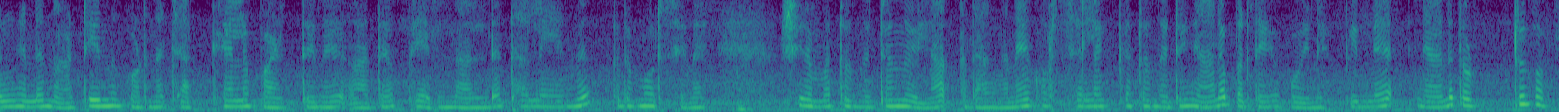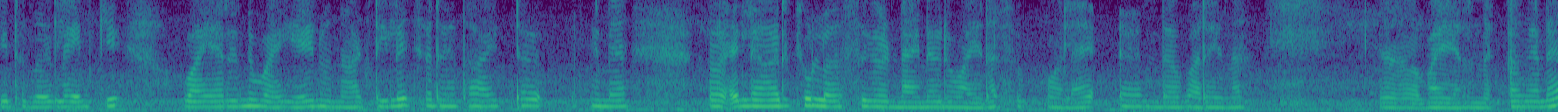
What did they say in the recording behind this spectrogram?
അങ്ങനെ നാട്ടിൽ നിന്ന് കൊടുന്ന ചക്കയെല്ലാം പഴുത്തിന് അത് പെരുന്നാളിന്റെ തലേന്ന് അത് മുറിച്ചിന് പക്ഷെ അമ്മ തിന്നിട്ടൊന്നുമില്ല. അതങ്ങനെ കുറച്ചെല്ലാം ഒക്കെ തിന്നിട്ട് ഞാൻ അപ്പുറത്തേക്ക് പോയിന്. പിന്നെ ഞാൻ തൊട്ട് നോക്കിയിട്ടൊന്നുമില്ല. എനിക്ക് വയറിന് വയ്യായിരുന്നു നാട്ടിൽ ചെറിയതായിട്ട് ഇങ്ങനെ എല്ലാവർക്കും ഉള്ള അസുഖം ഉണ്ടായിരുന്നു ഒരു വൈറസ് പോലെ എന്താ പറയുന്ന വയറിന്. അങ്ങനെ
